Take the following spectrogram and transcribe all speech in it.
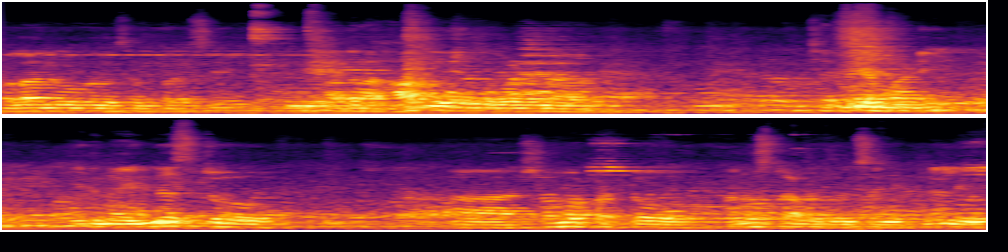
ಫಲಾನುಭವಿಗಳು ಸಂಪರ್ಕಿಸಿ, ಅದರ ಹಾಗು ಹೋಗುಗಳನ್ನು ಚರ್ಚೆ ಮಾಡಿ, ಇದನ್ನು ಇನ್ನಷ್ಟು ಶ್ರಮಪಟ್ಟು ಅನುಷ್ಠಾನಗೊಳಿಸುವ ನಿಟ್ಟಿನಲ್ಲಿ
